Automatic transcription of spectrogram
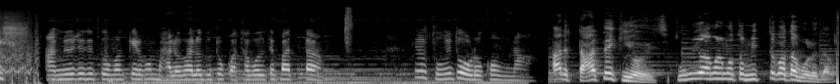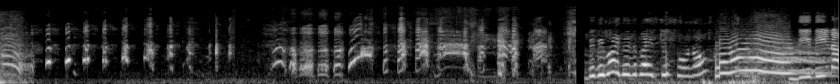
ইস আমিও যদি তোমাকে এরকম ভালো ভালো দুটো কথা বলতে পারতাম কিন্তু তুমি তো ওরকম না। আরে তাতে কি হয়েছে? তুমিও আমার মতো মিথ্যে কথা বলে দাও। দিদি ভাই দিদি ভাই একটু শোনো। দিদি না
